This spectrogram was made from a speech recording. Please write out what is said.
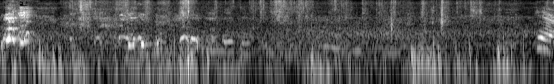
Here.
